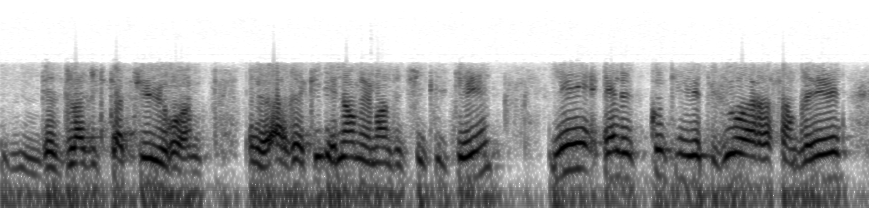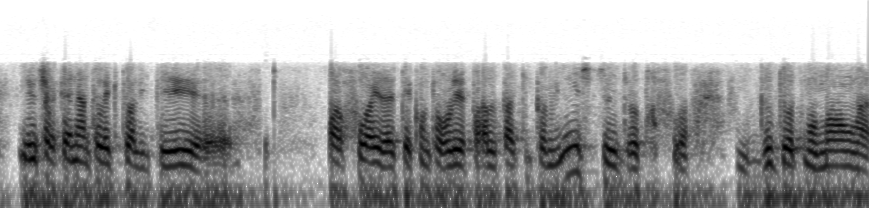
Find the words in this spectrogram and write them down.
de, la dictature euh, avec énormément de difficultés, mais elle continuait toujours à rassembler une certaine intellectualité. Euh, parfois, elle était contrôlée par le Parti communiste, d'autres fois, d'autres moments, euh,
